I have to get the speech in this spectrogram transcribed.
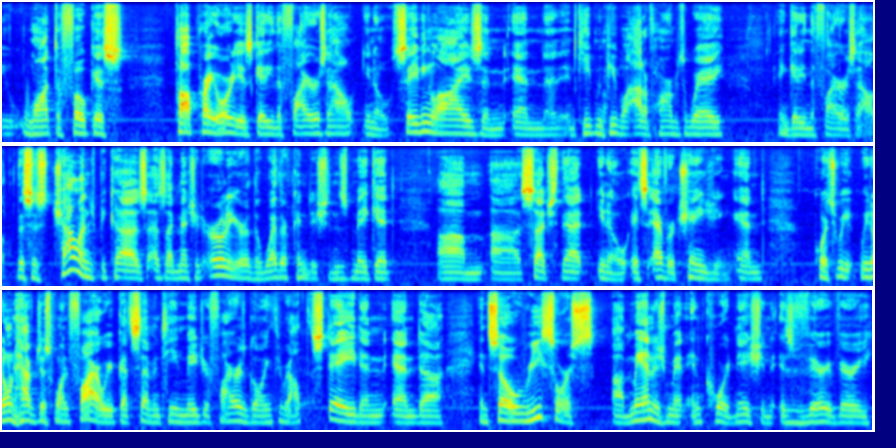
Want to focus, top priority is getting the fires out, you know, saving lives and, and, and keeping people out of harm's way and getting the fires out. This is challenged because, as I mentioned earlier, the weather conditions make it um, uh, such that, you know, it's ever changing. And of course, we, we don't have just one fire. We've got 17 major fires going throughout the state. And, and, uh, and so resource uh, management and coordination is very, very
